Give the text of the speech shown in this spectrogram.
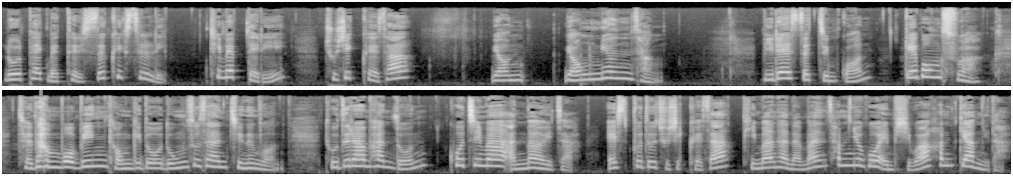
롤팩 매트리스 퀵슬립, 티맵 대리, 주식회사 면, 명륜상, 미래에셋증권, 깨봉수학, 재단법인 경기도 농수산진흥원, 도드람 한돈, 코지마 안마의자, 에스푸드 주식회사 비만 하나만 365MC와 함께합니다.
